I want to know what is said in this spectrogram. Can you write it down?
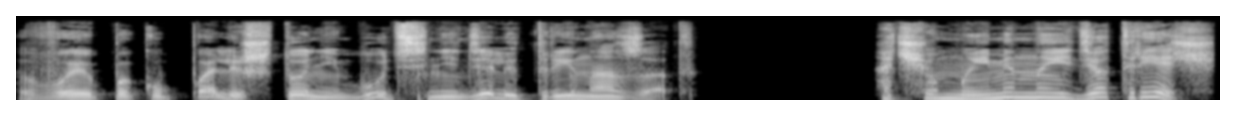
Вы покупали что-нибудь недели три назад. О чем именно идет речь?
